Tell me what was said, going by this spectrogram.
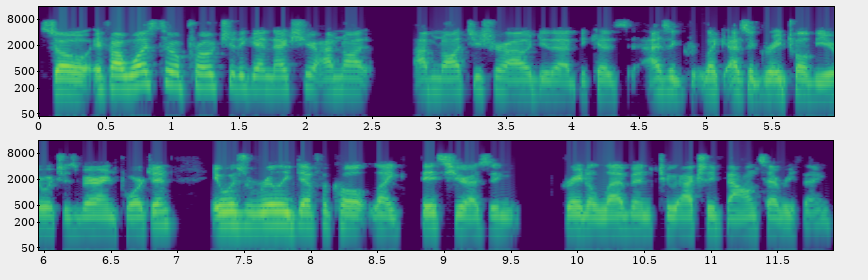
So if I was to approach it again next year, I'm not I'm not too sure how I would do that because as a like as a grade 12 year, which is very important, it was really difficult like this year as in grade 11 to actually balance everything.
